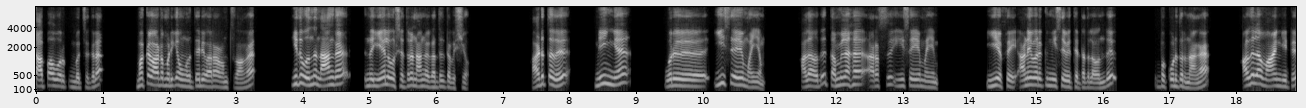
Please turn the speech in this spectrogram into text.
டாப்பாகவும் இருக்கும் பட்சத்தில் மக்கள் ஆட்டோமேட்டிக்காக உங்களை தேடி வர ஆரம்பிச்சுருவாங்க. இது வந்து நாங்கள் இந்த ஏழு வருஷத்தில் நாங்கள் கற்றுக்கிட்ட விஷயம். அடுத்தது நீங்கள் ஒரு இசேவை மையம் அதாவது தமிழக அரசு இசேவை மையம் இஎஃப்ஐ அனைவருக்கும் இசேவை திட்டத்தில் வந்து இப்போ கொடுத்துருந்தாங்க. அதில் வாங்கிட்டு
